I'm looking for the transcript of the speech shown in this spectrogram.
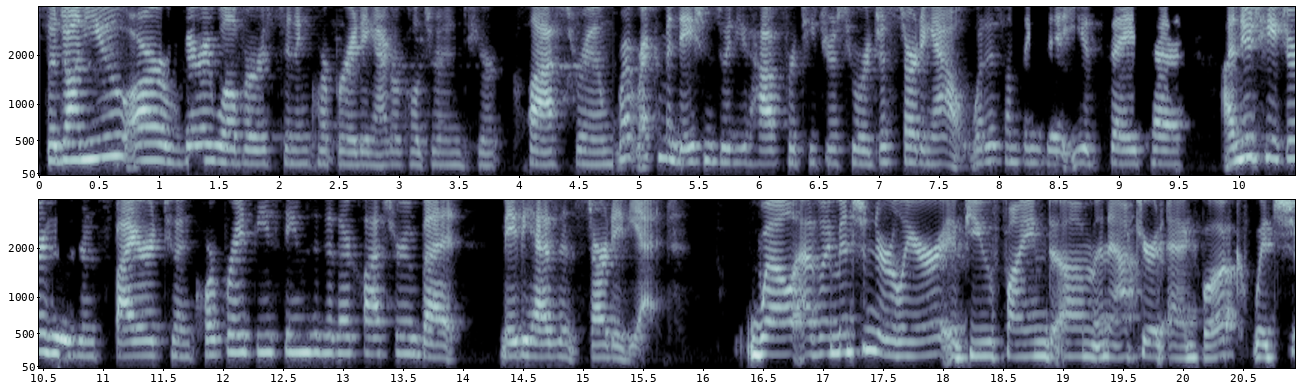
So, Dawn, you are very well versed in incorporating agriculture into your classroom. What recommendations would you have for teachers who are just starting out? What is something that you'd say to a new teacher who's inspired to incorporate these themes into their classroom, but maybe hasn't started yet? Well, as I mentioned earlier, if you find um, an accurate ag book, which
